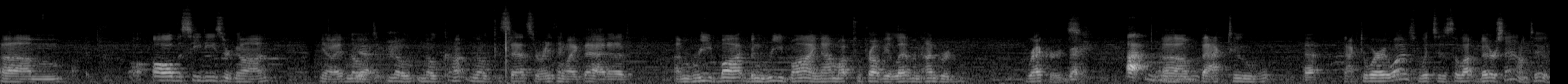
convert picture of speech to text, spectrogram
um, all the CDs are gone. You know, I have no Yeah. no no con- no cassettes or anything like that. And I've I'm rebuy, been rebuying. Now I'm up to probably 1,100 records. Rec- Ah, Um, back to Yeah. back to where it was, which is a lot better sound too.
